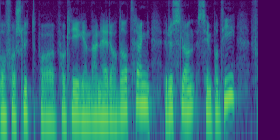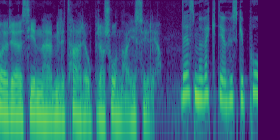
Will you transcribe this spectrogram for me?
og får slutt på, på krigen der nede. Og Da trenger Russland sympati for sine militære operasjoner i Syria. Det som er viktig å huske på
